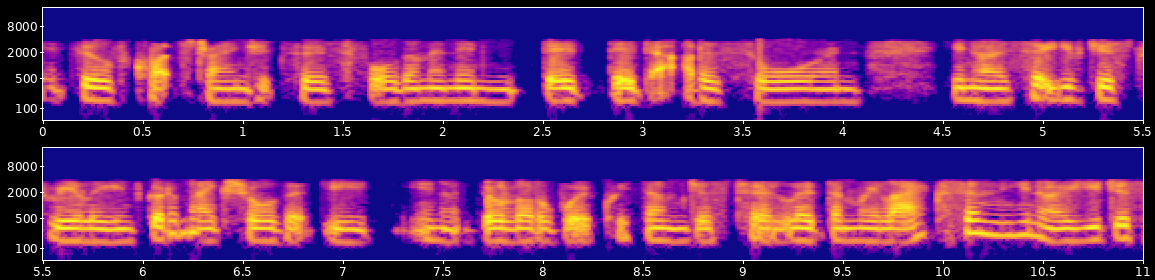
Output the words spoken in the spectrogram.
it feels quite strange at first for them, and then their their udders sore and you know, so you've just really you've got to make sure that you you know do a lot of work with them just to let them relax, and you know you just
